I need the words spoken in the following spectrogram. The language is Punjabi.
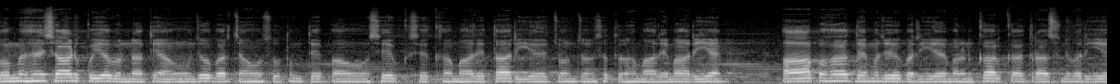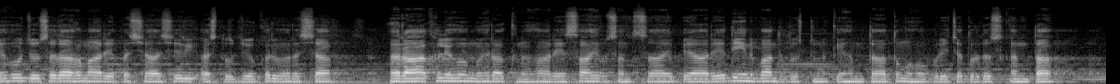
ਤੁਮ ਹੈ ਛਾੜ ਕੋਈ ਅਵਰ ਨਾ ਧਿਆਉ, ਜੋ ਬਰ ਚਾਹੋ ਸੋ ਤੁਮ ਤੇ ਪਾਉ ਸੇਵਕ ਸਿੱਖ ਹਮਾਰੇ ਤਾਰੀਏ ਚੁਨ ਚੁਨ ਸਤਰ ਹਮਾਰੇ ਮਾਰੀਏ ਆਪ ਹੱਥ ਦੇ ਮੁਝੇ ਭਰੀਏ ਮਰਨ ਕਾਲ ਕਾ ਤਰਾਸ ਨਿਵਰੀਏ ਹੋ ਜੋ ਸਦਾ ਹਮਾਰੇ ਪਛਾ, ਸ਼੍ਰੀ ਅਸਤੁ ਜੋ ਕਰੋ ਰਛਾ। ਰਾਖ ਲਿਓ ਮੋਹਿ ਰਖਨ ਹਾਰੇ ਸਾਹਿਬ ਸੰਤ ਸਾਹਿਬ ਪਿਆਰੇ। ਦੀਨ ਬੰਦ ਦੁਸ਼ਟਨ ਕੇ ਹੰਤਾ, ਤੁਮ ਹੋ ਪੁਰੀ ਚਤੁਰਦਸ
